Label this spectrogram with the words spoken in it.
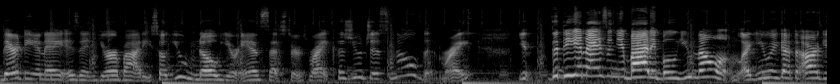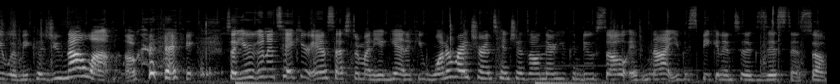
their DNA is in your body. So you know your ancestors, right? Because you just know them, right? You, the DNA's in your body, boo. You know them. Like, you ain't got to argue with me because you know them, okay? so you're going to take your ancestor money. Again, if you want to write your intentions on there, you can do so. If not, you can speak it into existence. So,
